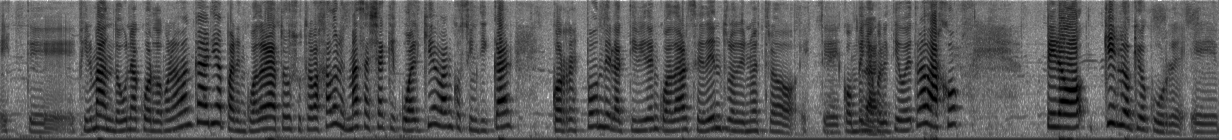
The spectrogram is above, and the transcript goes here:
este, firmando un acuerdo con la bancaria para encuadrar a todos sus trabajadores, más allá que cualquier banco sindical corresponde la actividad encuadrarse dentro de nuestro este, convenio colectivo de trabajo. Pero, ¿qué es lo que ocurre? Eh,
